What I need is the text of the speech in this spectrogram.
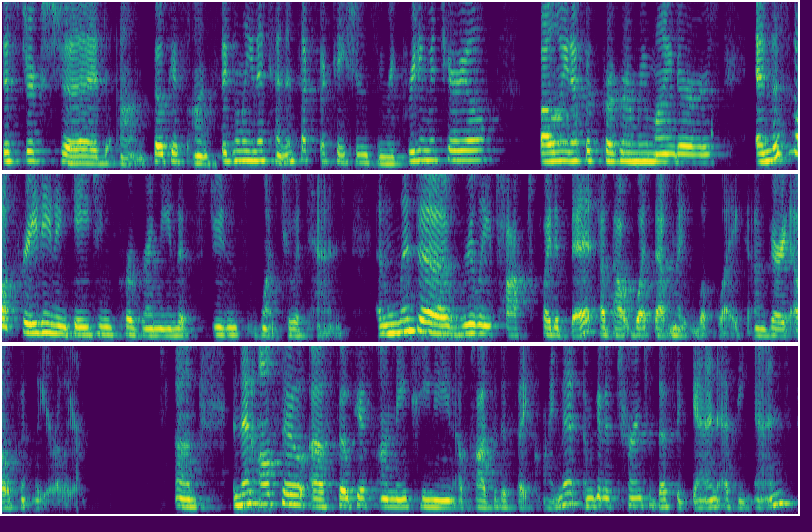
districts should um, focus on signaling attendance expectations and recruiting material, following up with program reminders, and most of all, creating engaging programming that students want to attend. And Linda really talked quite a bit about what that might look like um, very eloquently earlier. Um, and then also a focus on maintaining a positive site climate. I'm going to turn to this again at the end,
